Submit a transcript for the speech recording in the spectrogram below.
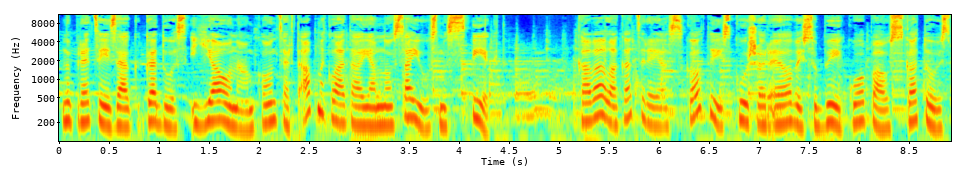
nu precīzāk gados jaunām koncerta apmeklētājām no sajūsmas spiegt. Kā vēlāk atcerējās Skotijas, kurš ar Elvisu bija kopā uz skatuves,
